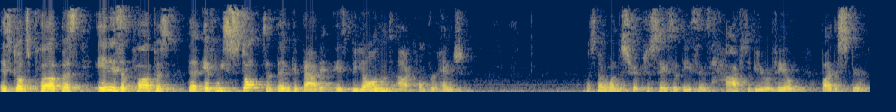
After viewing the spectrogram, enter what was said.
It's God's purpose. It is a purpose that, if we stop to think about it, is beyond our comprehension. It's no wonder Scripture says that these things have to be revealed by the Spirit.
